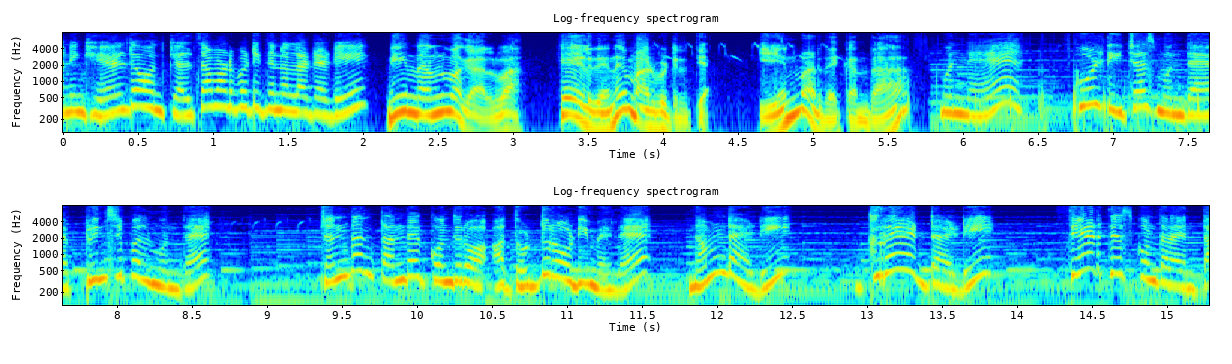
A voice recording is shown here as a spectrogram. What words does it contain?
ನಾನು ಹಿಂಗ್ ಹೇಳ್ದೆ ಒಂದ್ ಕೆಲ್ಸ ಮಾಡ್ಬಿಟ್ಟಿದ್ದೀನಲ್ಲ ಡ್ಯಾಡಿ. ನೀನ್ ನನ್ ಮಗ ಅಲ್ವಾ? ಹೇಳ್ದೇನೆ ಮಾಡ್ಬಿಟ್ಟಿರ್ತೀಯ. ಏನ್ ಮಾಡ್ದೆ ಕಂದ? ಮೊನ್ನೆ ಸ್ಕೂಲ್ ಟೀಚರ್ಸ್ ಮುಂದೆ ಪ್ರಿನ್ಸಿಪಲ್ ಮುಂದೆ ಚಂದನ್ ತಂದೆ ಕೊಂದಿರೋ ಆ ದೊಡ್ಡ ರೌಡಿ ಮೇಲೆ ನಮ್ ಡ್ಯಾಡಿ ಗ್ರೇಟ್ ಡ್ಯಾಡಿ ಸೇಡ್ ತೀರ್ಸ್ಕೊಂತಾರೆ ಅಂತ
